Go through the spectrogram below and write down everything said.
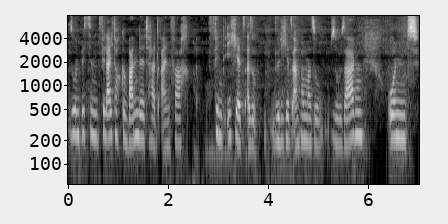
so ein bisschen vielleicht auch gewandelt hat, einfach, finde ich jetzt, also würde ich jetzt einfach mal so, so sagen. Und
